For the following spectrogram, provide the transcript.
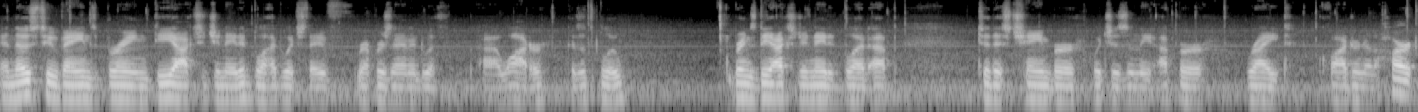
And those two veins bring deoxygenated blood, which they've represented with uh, water because it's blue. Brings deoxygenated blood up to this chamber, which is in the upper right quadrant of the heart.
